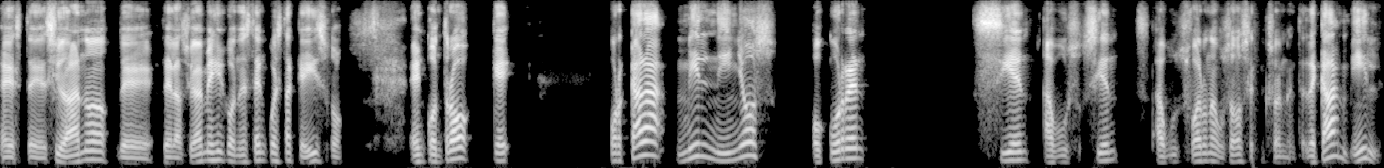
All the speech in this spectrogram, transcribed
este, Ciudadano de, de la Ciudad de México, en esta encuesta que hizo, encontró que por cada mil niños ocurren 100 abusos, 100 abusos, fueron abusados sexualmente. De cada mil.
